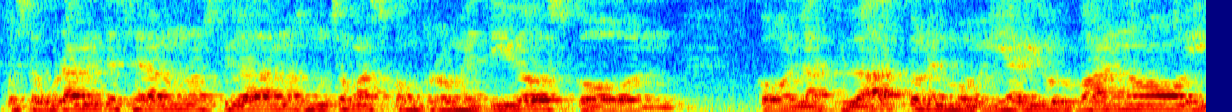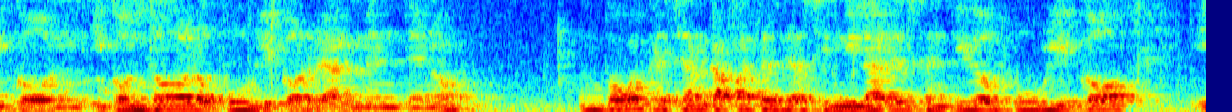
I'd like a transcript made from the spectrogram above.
pues seguramente serán unos ciudadanos mucho más comprometidos con, con la ciudad, con el mobiliario urbano y con, y con todo lo público realmente. ¿no? Un poco que sean capaces de asimilar el sentido público y,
